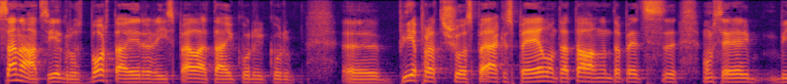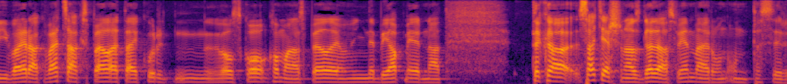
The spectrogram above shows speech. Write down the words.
Sanāca iegrūst bortā, ir arī spēlētāji, kur, kur uh, pieprata šo spēku spēli un tā tālāk. Un tāpēc uh, mums arī bija vairāk vecāku spēlētāju, kuri mm, vēl komandā spēlēja un viņi nebija apmierināti. Uh, Tā kā saķeršanās gadās vienmēr, un, un tas ir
